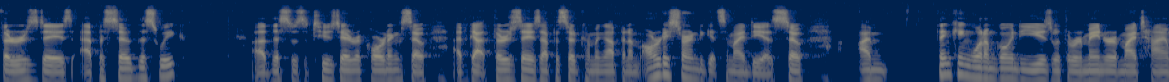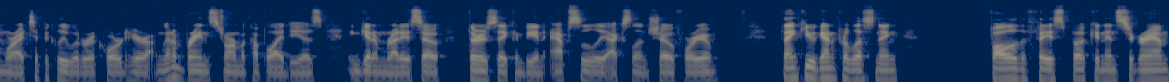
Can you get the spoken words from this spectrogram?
Thursday's episode this week. Uh, this was a Tuesday recording, so I've got Thursday's episode coming up, and I'm already starting to get some ideas. So I'm thinking what I'm going to use with the remainder of my time where I typically would record here. I'm going to brainstorm a couple ideas and get them ready so Thursday can be an absolutely excellent show for you. Thank you again for listening. Follow the Facebook and Instagram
